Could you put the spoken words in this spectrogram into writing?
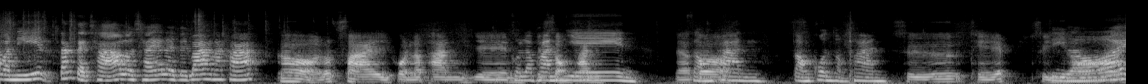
ว่าวันนี้ตั้งแต่เช้าเราใช้อะไรไปบ้างนะคะ ก็รถไฟคนละพันเยนคนละพันสองเยพันแล้วสอก็งพันสองคนสองพันซื้อเทปสี่สี่ร้ร้ออย ย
